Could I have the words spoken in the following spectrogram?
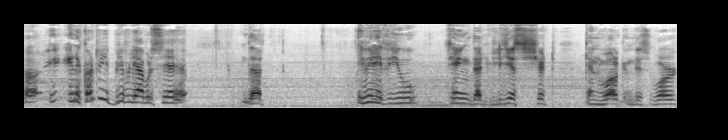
Uh, in a country, briefly, I would say that even if you think that religious shit can work in this world,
